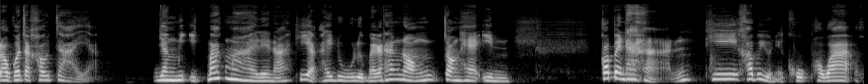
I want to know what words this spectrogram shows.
เราก็จะเข้าใจอะยังมีอีกมากมายเลยนะ ที่อยากให้ดูหรือแม้กระทั่งน้องจองแฮอิน ก็เป็นทหารที่เข้าไปอยู่ในคุก เพราะว่าโห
